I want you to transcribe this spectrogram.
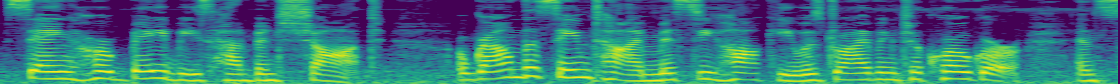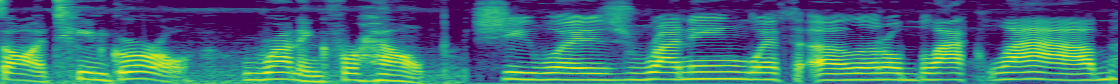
saying her babies had been shot. Around the same time, Misty Hockey was driving to Kroger and saw a teen girl running for help. She was running with a little black lab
